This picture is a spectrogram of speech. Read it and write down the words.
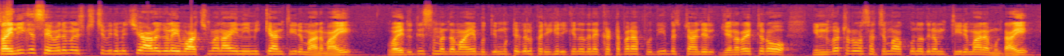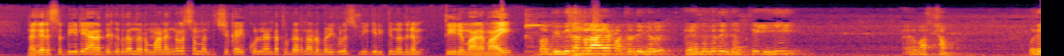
സൈനിക സേവനമനുഷ്ഠിച്ച് വിരമിച്ച ആളുകളെ വാച്ച്മാനായി നിയമിക്കാൻ തീരുമാനമായി. വൈദ്യുതി സംബന്ധമായ ബുദ്ധിമുട്ടുകൾ പരിഹരിക്കുന്നതിന് കട്ടപ്പന പുതിയ ബസ് സ്റ്റാൻഡിൽ ജനറേറ്ററോ ഇൻവെർട്ടറോ സജ്ജമാക്കുന്നതിനും തീരുമാനമുണ്ടായി. നഗരസഭയിലെ അനധികൃത നിർമ്മാണങ്ങൾ സംബന്ധിച്ച് കൈക്കൊള്ളേണ്ട തുടർ നടപടികൾ സ്വീകരിക്കുന്നതിനും തീരുമാനമായി. വിവിധങ്ങളായ പദ്ധതികൾ ഭേദഗതി നടത്തി ഈ വർഷം ഒരു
